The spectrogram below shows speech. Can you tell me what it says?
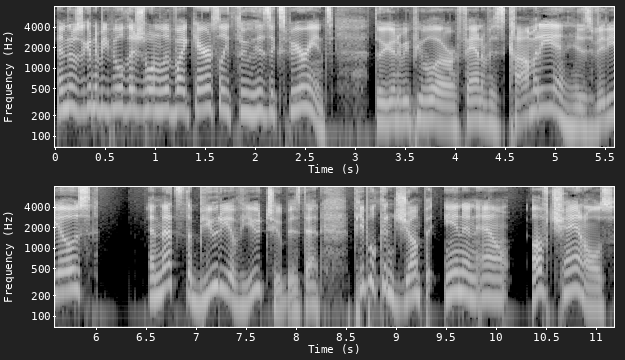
And there's going to be people that just want to live vicariously through his experience. There are going to be people that are a fan of his comedy and his videos. And that's the beauty of YouTube is that people can jump in and out of channels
